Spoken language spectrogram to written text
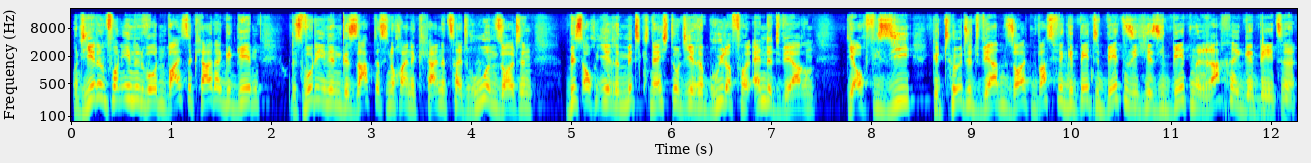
Und jedem von ihnen wurden weiße Kleider gegeben und es wurde ihnen gesagt, dass sie noch eine kleine Zeit ruhen sollten, bis auch ihre Mitknechte und ihre Brüder vollendet wären, die auch wie sie getötet werden sollten. Was für Gebete beten sie hier? Sie beten Rachegebete.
